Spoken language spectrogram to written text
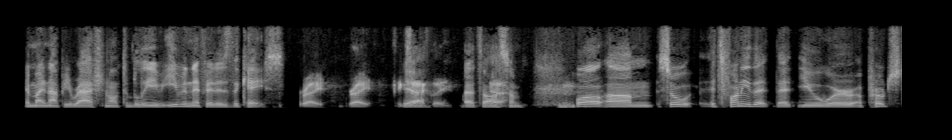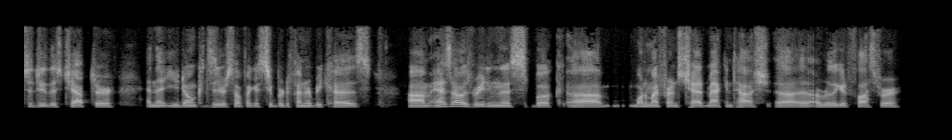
it might not be rational to believe even if it is the case. Right. Right exactly. Yeah, that's awesome. Yeah. Well, um, so it's funny that that you were approached to do this chapter and that you don't consider yourself like a super defender because um, as I was reading this book, uh, one of my friends, Chad McIntosh, uh, a really good philosopher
